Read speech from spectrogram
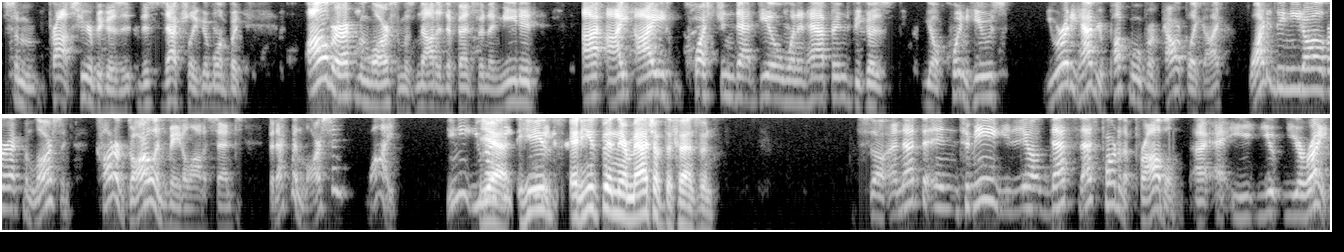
some props here because this is actually a good one. But Oliver Ekman Larsson was not a defenseman I needed. I, I, I questioned that deal when it happened because, you know, Quinn Hughes, you already have your puck mover and power play guy. Why did they need Oliver Ekman Larsson? Conor Garland made a lot of sense, but Ekman Larsson, why? You need, you yeah, he's and he's been their matchup defenseman. So, and that, and to me, you know, that's that's part of the problem. I, I, you, you're right.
